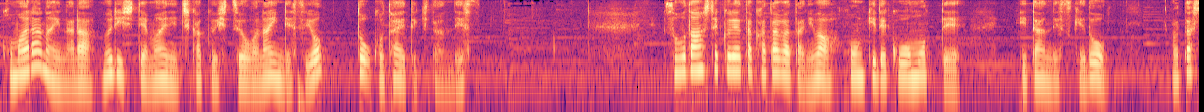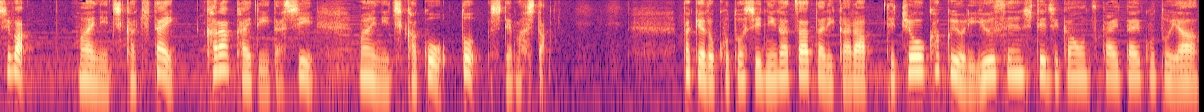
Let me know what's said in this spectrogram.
困らないなら無理して毎日書く必要はないんですよと答えてきたんです。相談してくれた方々には本気でこう思っていたんですけど私は毎日書きたいから書いていたし毎日書こうとしてました。だけど今年2月あたりから手帳を書くより優先して時間を使いたいことや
